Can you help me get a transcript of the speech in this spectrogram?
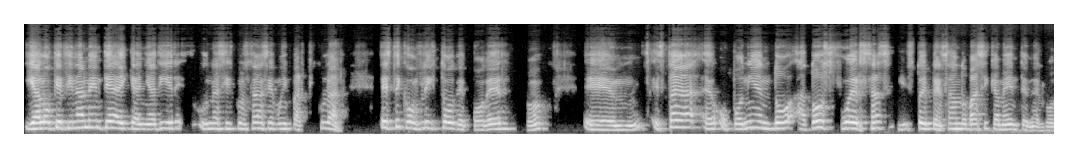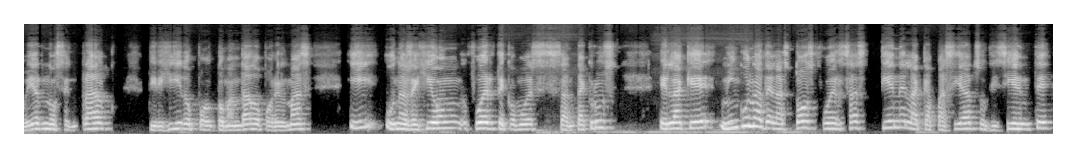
Y a lo que finalmente hay que añadir una circunstancia muy particular. Este conflicto de poder em, está eh, oponiendo a dos fuerzas, y estoy pensando básicamente en el gobierno central dirigido, comandado por el MAS, y una región fuerte como es Santa Cruz, en la que ninguna de las dos fuerzas tiene la capacidad suficiente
